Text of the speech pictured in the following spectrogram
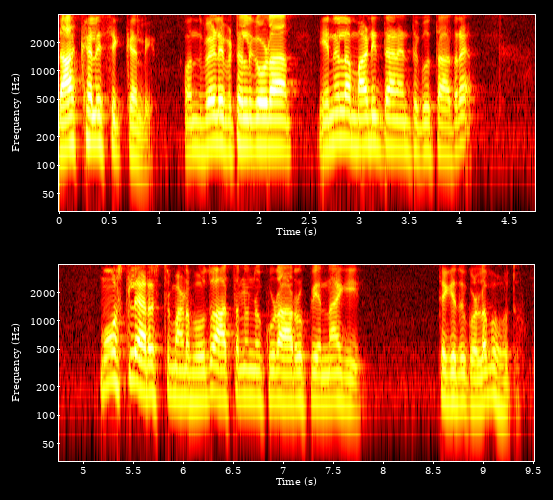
ದಾಖಲೆ ಸಿಕ್ಕಲ್ಲಿ. ಒಂದು ವೇಳೆ ವಿಠಲ್ಗೌಡ ಏನೆಲ್ಲ ಮಾಡಿದ್ದಾನೆ ಅಂತ ಗೊತ್ತಾದರೆ ಮೋಸ್ಟ್ಲಿ ಅರೆಸ್ಟ್ ಮಾಡಬಹುದು, ಆತನನ್ನು ಕೂಡ ಆರೋಪಿಯನ್ನಾಗಿ ತೆಗೆದುಕೊಳ್ಳಬಹುದು.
